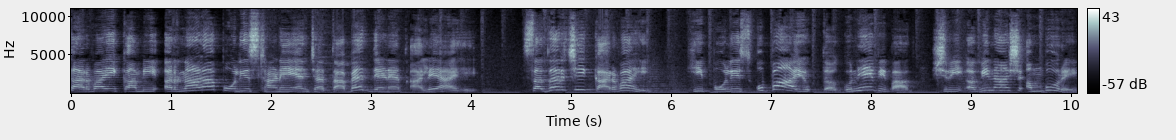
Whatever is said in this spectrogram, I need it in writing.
कारवाई कामी अर्नाळा पोलीस ठाणे यांच्या ताब्यात देण्यात आले आहे. सदरची कारवाई ही पोलीस उप आयुक्त गुन्हे विभाग श्री अविनाश अंबुरे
